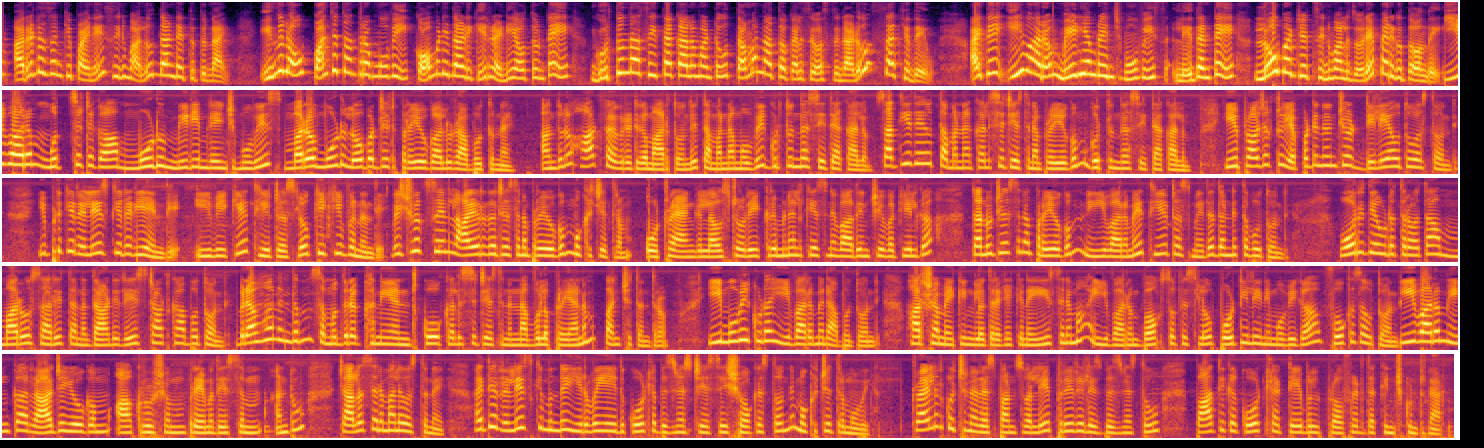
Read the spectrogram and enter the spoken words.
ప్రకారం అరడజన్కి పైనే సినిమాలు దండెత్తుతున్నాయి. ఇందులో పంచతంత్ర మూవీ కామెడీ దాడికి రెడీ అవుతుంటే గుర్తుందా శీతాకాలం అంటూ తమన్నాతో కలిసి వస్తున్నాడు సత్యదేవ్. అయితే ఈ వారం మీడియం రేంజ్ మూవీస్ లేదంటే లో బడ్జెట్ సినిమాల జోరే పెరుగుతోంది. ఈ వారం ముచ్చటగా మూడు మీడియం రేంజ్ మూవీస్ మరో మూడు లో బడ్జెట్ ప్రయోగాలు రాబోతున్నాయి. అందులో హాట్ ఫేవరెట్గా మారుతోంది తమన్నా మూవీ గుర్తుందా శీతాకాలం సత్యదేవ్ తమన్నా కలిసి చేసిన ప్రయోగం గుర్తుందా శీతాకాలం ఈ ప్రాజెక్టు ఎప్పటి నుంచో డిలే అవుతూ వస్తోంది. ఇప్పటికి రిలీజ్కి రెడీ అయింది. ఈ వీకే థియేటర్స్లో కిక్ ఇవ్వనుంది. విశ్వక్ సేన్ లాయర్గా చేసిన ప్రయోగం ముఖ చిత్రం. ఓ ట్రయాంగిల్ లవ్ స్టోరీ క్రిమినల్ కేసుని వాదించే వకీల్గా తను చేసిన ప్రయోగం ఈ వారమే థియేటర్స్ మీద దండెత్తబోతోంది. ఓరి దేవుడు తర్వాత మరోసారి తన దాడి రీస్టార్ట్ కాబోతోంది. బ్రహ్మానందం సముద్రఖని అండ్ కో కలిసి చేసిన నవ్వుల ప్రయాణం పంచతంత్రం. ఈ మూవీ కూడా ఈ వారమే రాబోతోంది. హర్ష మేకింగ్లో తెరకెక్కిన ఈ సినిమా ఈ వారం బాక్సాఫీస్లో పోటీ లేని మూవీగా ఫోకస్ అవుతోంది. ఈ వారం ఇంకా రాజయోగం ఆక్రోశం ప్రేమదేశం అంటూ చాలా సినిమాలే వస్తున్నాయి. అయితే రిలీజ్కి ముందే ఇరవై ఐదు కోట్ల బిజినెస్ చేసి షోకిస్తోంది ముఖ చిత్ర మూవీ. ట్రైలర్కి వచ్చిన రెస్పాన్స్ వల్లే ప్రీ రిలీజ్ బిజినెస్తో పాతిక కోట్ల టేబుల్ ప్రాఫిట్ దక్కించుకుంటున్నారు.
